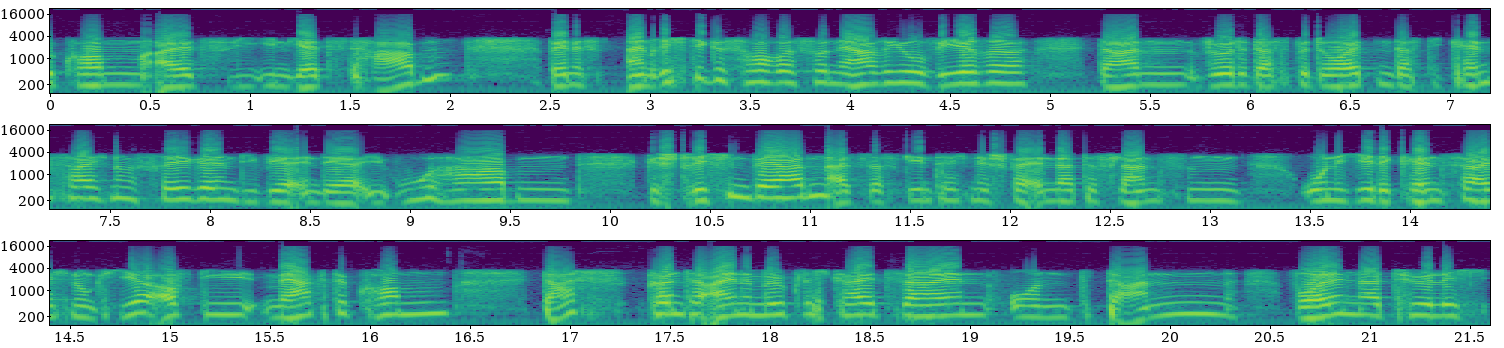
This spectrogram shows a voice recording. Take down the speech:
bekommen, als sie ihn jetzt haben. Wenn es ein richtiges Horrorszenario wäre, dann würde das bedeuten, dass die Kennzeichnungsregeln, die wir in der EU haben, gestrichen werden, also dass gentechnisch veränderte Pflanzen ohne jede Kennzeichnung hier auf die Märkte kommen. Das könnte eine Möglichkeit sein und dann wollen natürlich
